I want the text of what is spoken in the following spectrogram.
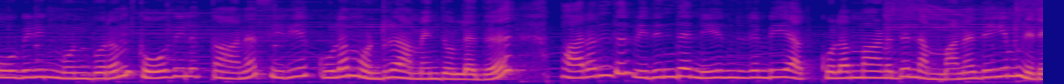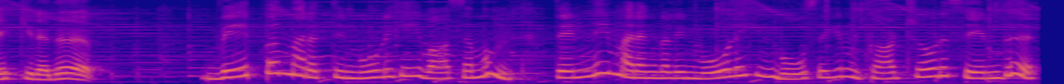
கோவிலின் முன்புறம் கோவிலுக்கான சிறிய குளம் ஒன்று அமைந்துள்ளது. பறந்து விரிந்த நீர் நிரம்பிய அக்குளமானது நம் மனதையும் நிறைக்கிறது. வேப்ப மரத்தின் மூலிகை வாசமும் தென்னை மரங்களின் ஓலையின் ஓசையும் காற்றோடு சேர்ந்து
